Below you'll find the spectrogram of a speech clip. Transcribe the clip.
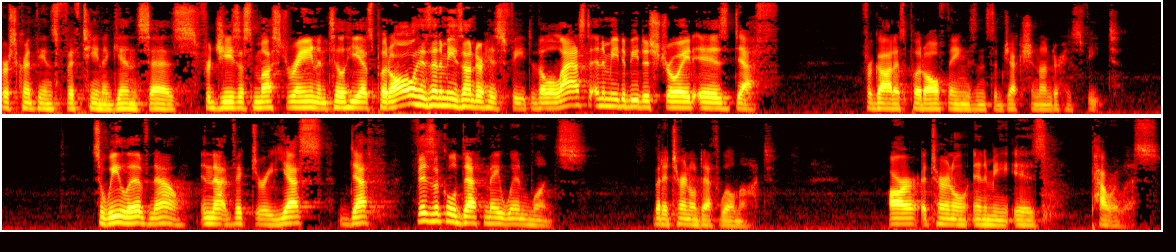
1 Corinthians 15 again says, For Jesus must reign until he has put all his enemies under his feet. The last enemy to be destroyed is death, for God has put all things in subjection under his feet. So we live now in that victory. Yes, death, physical death may win once, but eternal death will not. Our eternal enemy is powerless.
